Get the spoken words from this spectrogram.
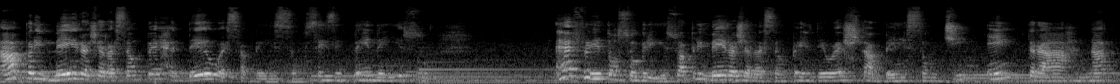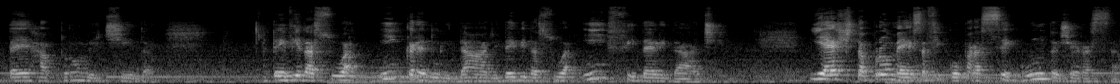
a primeira geração perdeu essa bênção. Vocês entendem isso? Reflitam sobre isso. A primeira geração perdeu esta bênção de entrar na terra prometida devido à sua incredulidade, devido à sua infidelidade. E esta promessa ficou para a segunda geração.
